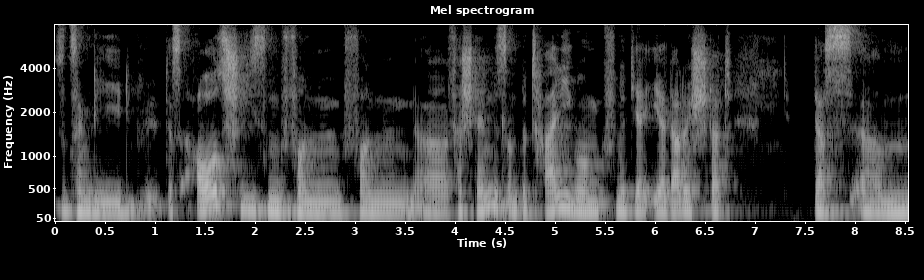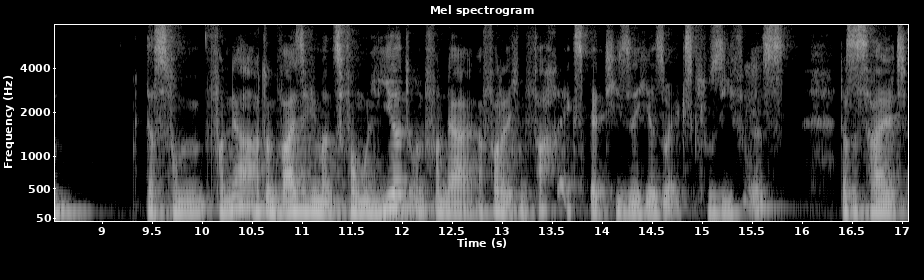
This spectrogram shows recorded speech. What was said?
sozusagen die, das Ausschließen von, von äh, Verständnis und Beteiligung findet ja eher dadurch statt, dass ähm, das von der Art und Weise, wie man es formuliert und von der erforderlichen Fachexpertise hier so exklusiv ist, dass es halt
